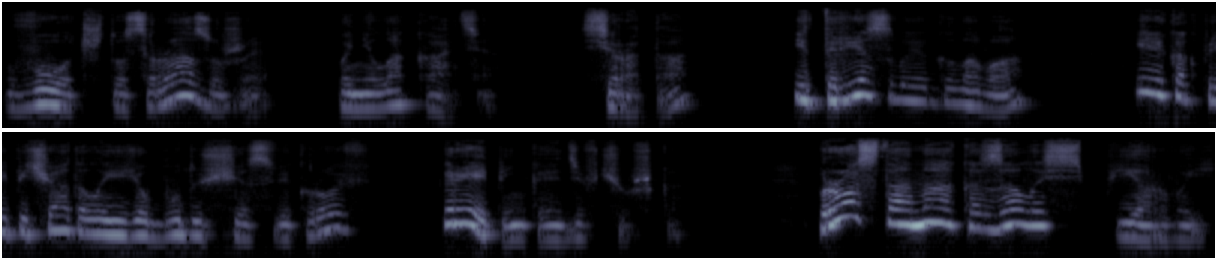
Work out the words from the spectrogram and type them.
Вот что сразу же поняла Катя. Сирота и трезвая голова, или, как припечатала ее будущая свекровь, крепенькая девчушка. Просто она оказалась первой.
